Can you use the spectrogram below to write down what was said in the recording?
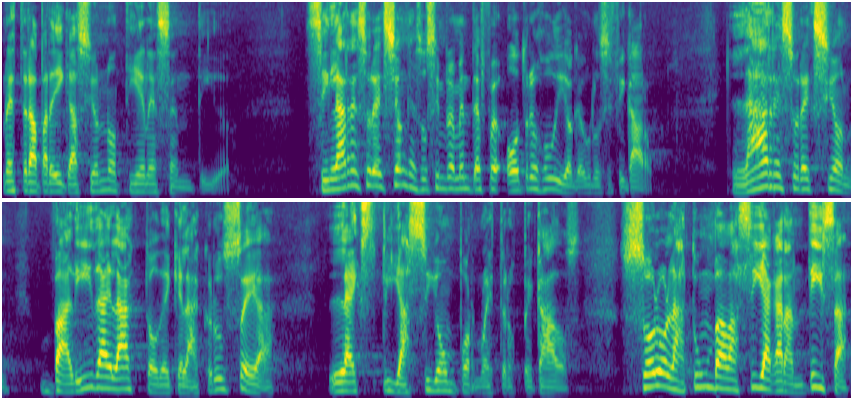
nuestra predicación no tiene sentido. Sin la resurrección, Jesús simplemente fue otro judío que crucificaron. La resurrección valida el acto de que la cruz sea la expiación por nuestros pecados. Solo la tumba vacía garantiza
